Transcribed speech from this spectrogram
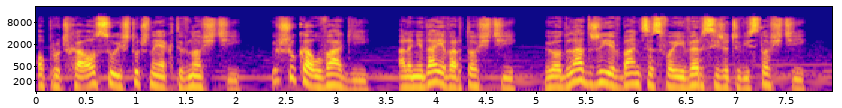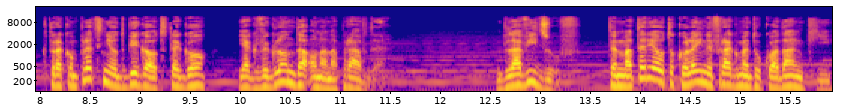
oprócz chaosu i sztucznej aktywności, szuka uwagi, ale nie daje wartości, i od lat żyje w bańce swojej wersji rzeczywistości, która kompletnie odbiega od tego, jak wygląda ona naprawdę. Dla widzów, ten materiał to kolejny fragment układanki,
